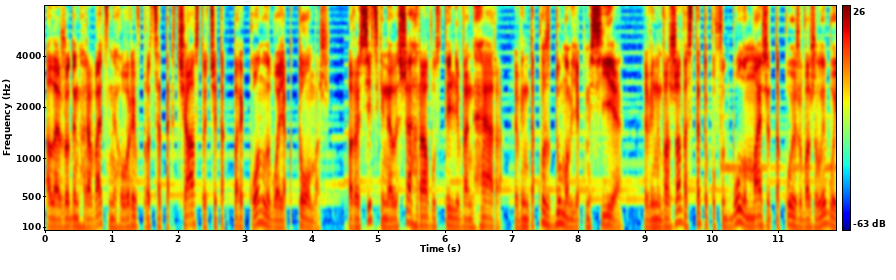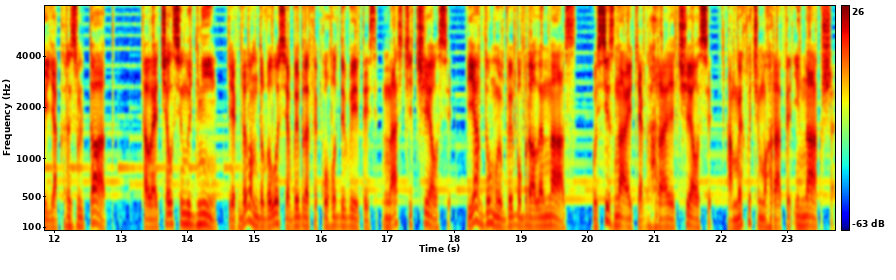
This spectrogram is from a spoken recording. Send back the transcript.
Але жоден гравець не говорив про це так часто чи так переконливо, як Томаш. Російський не лише грав у стилі Венгера, він також думав як месьє. Він вважав естетику футболу майже такою ж важливою, як результат. Але Челсі нудні. Якби вам довелося вибрати кого дивитись, нас чи Челсі, я думаю, ви б обрали нас. Усі знають, як грає Челсі, а ми хочемо грати інакше.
